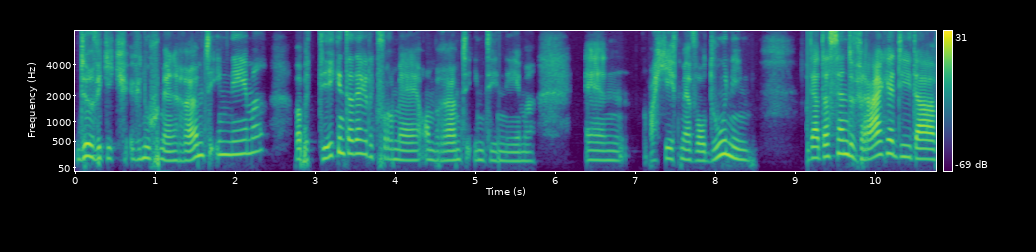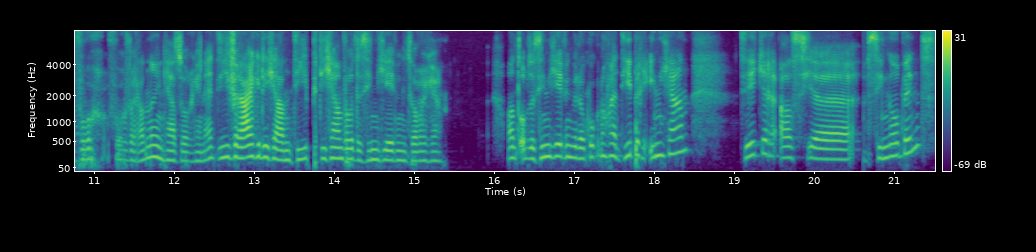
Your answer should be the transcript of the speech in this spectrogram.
Durf ik genoeg mijn ruimte innemen? Wat betekent dat eigenlijk voor mij om ruimte in te nemen? En wat geeft mij voldoening? Ja, dat zijn de vragen die daar voor, voor verandering gaan zorgen. Hè. Die vragen die gaan diep, die gaan voor de zingeving zorgen. Want op de zingeving wil ik ook nog wat dieper ingaan. Zeker als je single bent,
